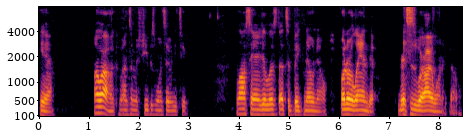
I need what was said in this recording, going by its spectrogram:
Yeah. Oh wow, I can find some as cheap as 172. Los Angeles, that's a big no-no. But Orlando, this is where I want to go.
